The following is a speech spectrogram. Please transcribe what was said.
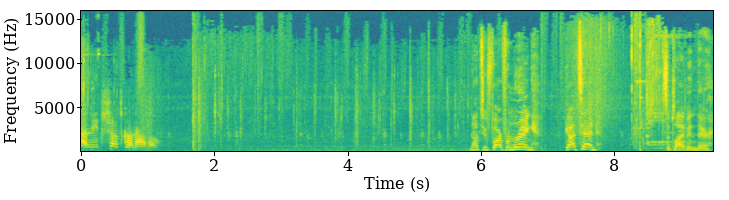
I need shotgun ammo. Not too far from ring. Got 10. Supply bin there.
